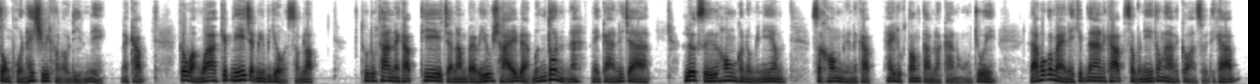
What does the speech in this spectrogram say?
ส่งผลให้ชีวิตของเราดีนั่นเองนะครับก็หวังว่าคลิปนี้จะมีประโยชน์สำหรับทุกๆท่านนะครับที่จะนำไปประยุกต์ใช้แบบเบื้องต้นนะในการที่จะเลือกซื้อห้องคอนโดมิเนียมสักห้องหนึ่งนะครับให้ถูกต้องตามหลักการของฮวงจุ้ย แล้วพบกันใหม่ในคลิปหน้านะครับสำหรับวันนี้ต้องลาไปก่อนสวัสดีครับ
